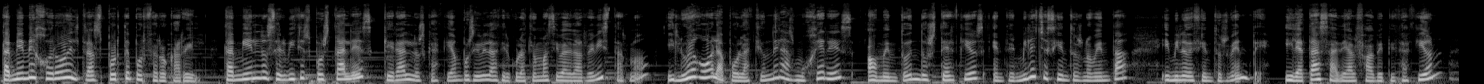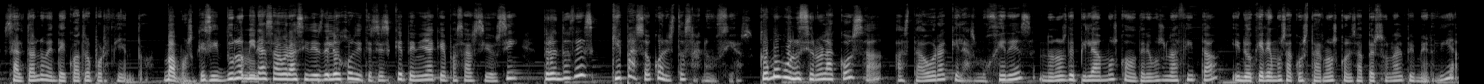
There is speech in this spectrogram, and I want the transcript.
También mejoró el transporte por ferrocarril. También los servicios postales, que eran los que hacían posible la circulación masiva de las revistas, ¿no? Y luego la población de las mujeres aumentó en dos tercios entre 1890 y 1920. Y la tasa de alfabetización saltó al 94%. Vamos, que si tú lo miras ahora así desde lejos dices es que tenía que pasar sí o sí. Pero entonces, ¿qué pasó con estos anuncios? ¿Cómo evolucionó la cosa hasta ahora que las mujeres no nos depilamos cuando tenemos una cita y no queremos acostarnos con esa persona el primer día?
